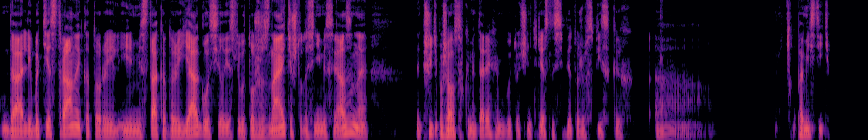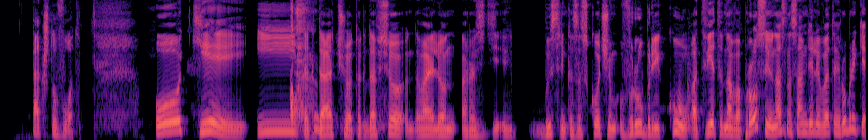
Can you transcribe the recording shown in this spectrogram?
да, либо те страны, которые и места, которые я огласил, если вы тоже знаете что-то с ними связанное, напишите, пожалуйста, в комментариях, им будет очень интересно себе тоже в список их а, поместить. Так что вот. Окей. И тогда что? Тогда все. Давай, Ален, разде... быстренько заскочим в рубрику «Ответы на вопросы». И у нас, на самом деле, в этой рубрике,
